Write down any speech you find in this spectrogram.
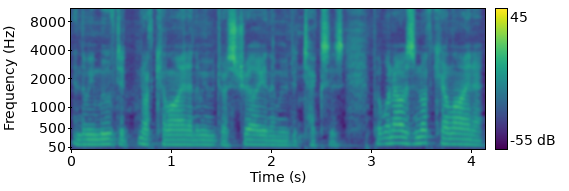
and then we moved to North Carolina. Then we moved to Australia. Then we moved to Texas. But when I was in North Carolina,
